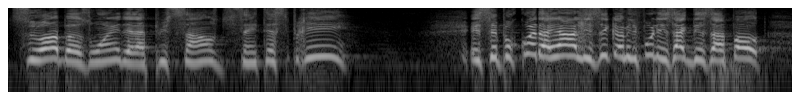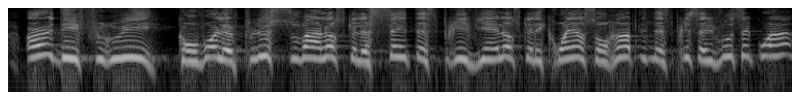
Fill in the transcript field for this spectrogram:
Tu as besoin de la puissance du Saint-Esprit. Et c'est pourquoi d'ailleurs, lisez comme il faut les actes des apôtres. Un des fruits qu'on voit le plus souvent lorsque le Saint-Esprit vient, lorsque les croyants sont remplis de l'Esprit, savez-vous c'est quoi?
